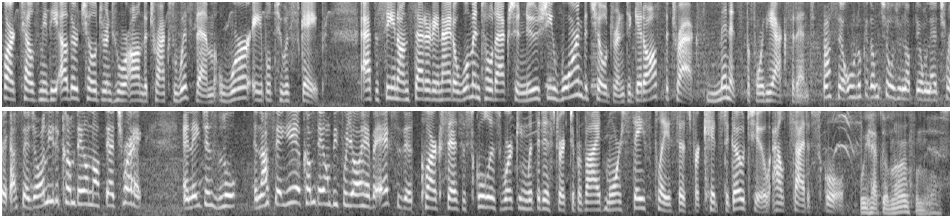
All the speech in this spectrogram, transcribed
Clark tells me the other children who were on the tracks with them were able to escape. At the scene on Saturday night, a woman told Action News she warned the children to get off the tracks minutes before the accident. I said, oh, look at them children up there on that track. I said, y'all need to come down off that track and they just look. And I said, yeah, come down before y'all have an accident. Clark says the school is working with the district to provide more safe places for kids to go to outside of school. We have to learn from this,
